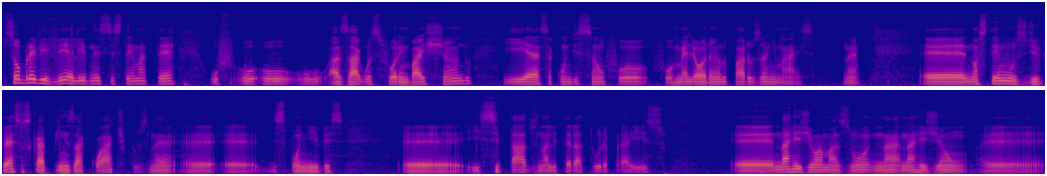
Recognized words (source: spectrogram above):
sobreviver ali nesse sistema até o, o, o, as águas forem baixando e essa condição for, for melhorando para os animais, né? É, nós temos diversos capins aquáticos né, é, é, disponíveis é, e citados na literatura para isso. É, na região Amazon, na, na região é,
